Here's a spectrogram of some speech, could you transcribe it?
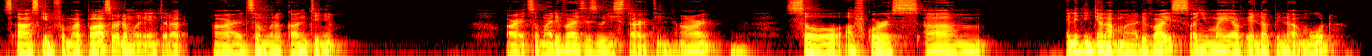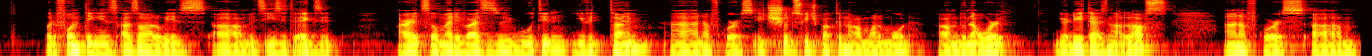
It's asking for my password. I'm gonna enter that. All right, so I'm gonna continue. All right, so my device is restarting. All right. So of course, um, anything can happen on a device and you might have end up in that mode. But the fun thing is as always um, it's easy to exit. All right so my device is rebooting give it time and of course it should switch back to normal mode. Um, do not worry your data is not lost. And of course um,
